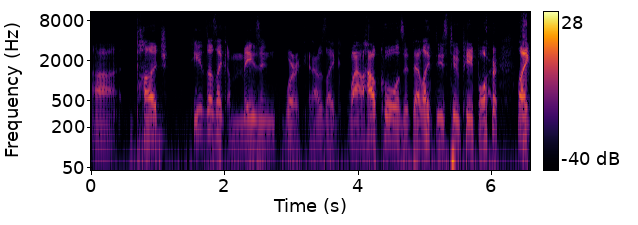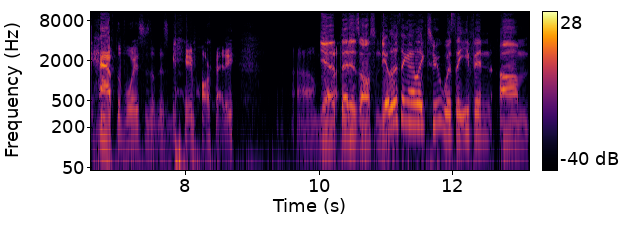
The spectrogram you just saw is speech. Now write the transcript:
uh, Pudge. He does like amazing work, and I was like, "Wow, how cool is it that like these two people are like half the voices of this game already?" Um, Yeah, but- that is awesome. The other thing I liked too was they even um,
